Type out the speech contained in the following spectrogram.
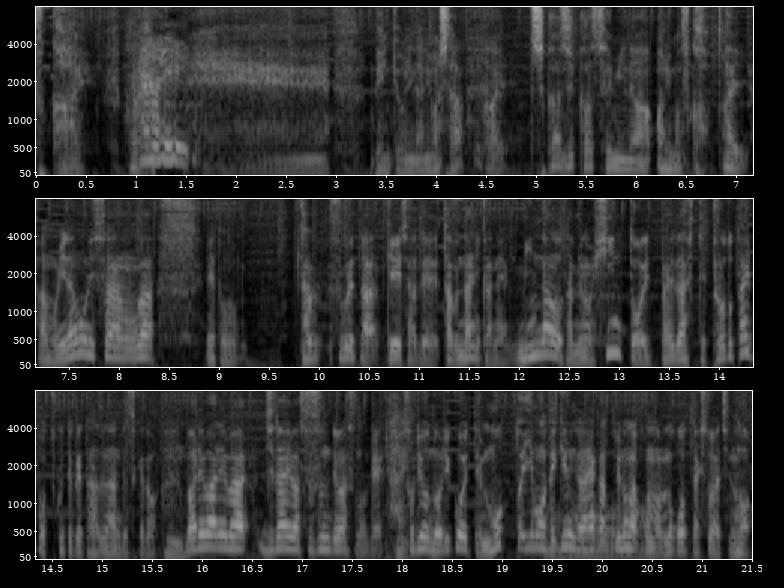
深い。はい。勉強になりました。はい。近々セミナーありますか？はい、あの稲森さんは、えっとた優れた経営者で多分何かねみんなのためのヒントをいっぱい出してプロトタイプを作ってくれたはずなんですけど、うん。我々は時代は進んでますので、はい。それを乗り越えてもっといいものできるんじゃないかっていうのがこの残った人たちの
